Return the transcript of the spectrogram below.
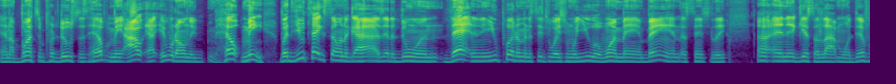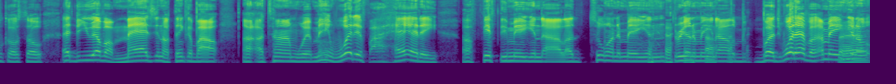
and a bunch of producers helping me, I it would only help me. But you take some of the guys that are doing that, and then you put them in a situation where you a one man band essentially, uh, and it gets a lot more difficult. So, uh, do you ever imagine or think about a time where, man, what if I had a a fifty million dollar, two hundred million, three hundred million dollar budget, whatever? I mean, you know, Uh,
